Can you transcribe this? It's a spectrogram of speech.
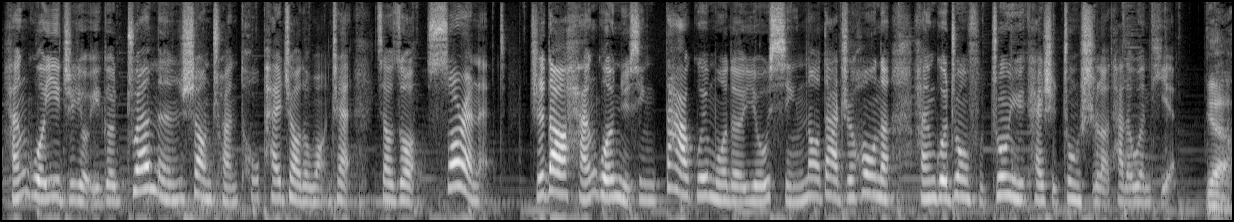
韩国一直有一个专门上传偷拍照的网站，叫做 Soranet。直到韩国女性大规模的游行闹大之后呢，韩国政府终于开始重视了它的问题。Yeah,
